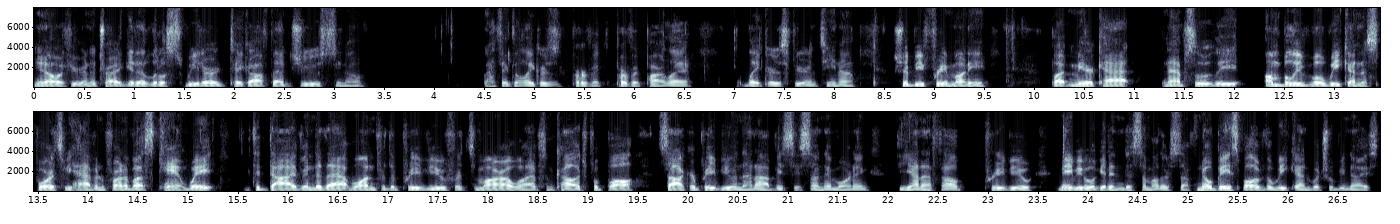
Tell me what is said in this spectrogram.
you know, if you're gonna try to get it a little sweeter, take off that juice, you know, I think the Lakers perfect, perfect parlay. Lakers, Fiorentina should be free money, but Meerkat, an absolutely unbelievable weekend of sports we have in front of us. Can't wait to dive into that one for the preview for tomorrow. We'll have some college football, soccer preview, and then obviously Sunday morning, the NFL preview. Maybe we'll get into some other stuff. No baseball over the weekend, which will be nice,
